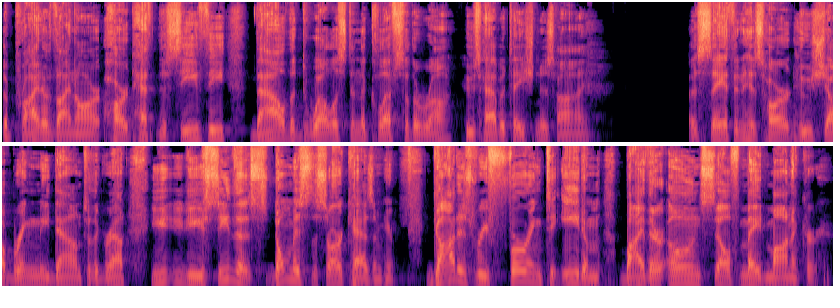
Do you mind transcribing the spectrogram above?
The pride of thine heart hath deceived thee, thou that dwellest in the clefts of the rock, whose habitation is high. Saith in his heart, who shall bring me down to the ground? You, you see this? Don't miss the sarcasm here. God is referring to Edom by their own self-made moniker.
